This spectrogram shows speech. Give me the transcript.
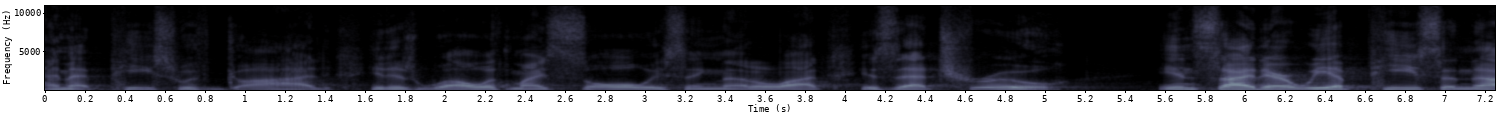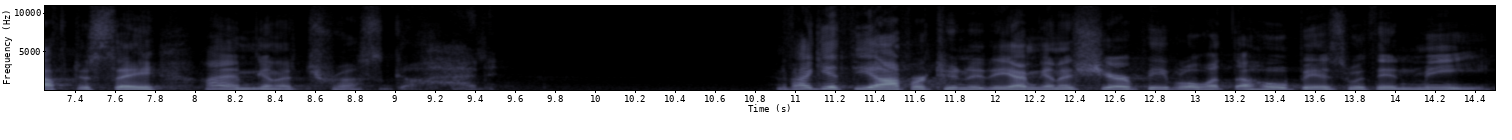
I'm at peace with God. It is well with my soul. We sing that a lot. Is that true? Inside, are we at peace enough to say, I am going to trust God? And if I get the opportunity, I'm going to share people what the hope is within me.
